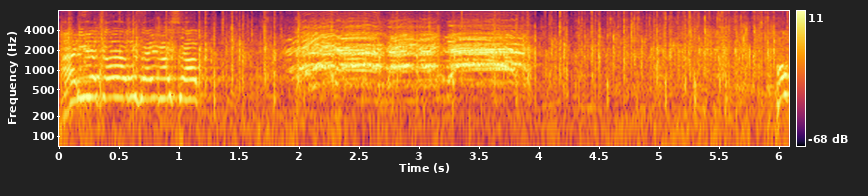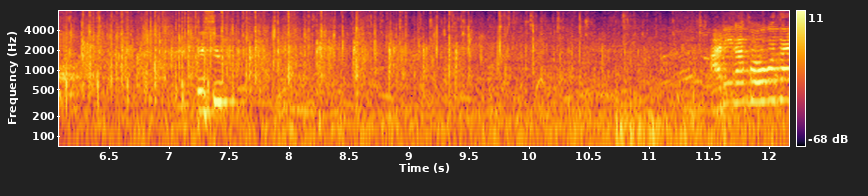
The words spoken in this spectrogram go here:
ありがとうございました。ほっよいしょありがとうございます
